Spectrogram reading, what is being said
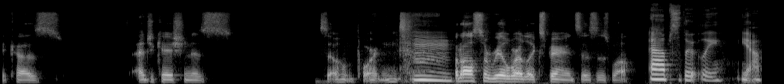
because education is so important, Mm, but also real world experiences as well. absolutely. Yeah.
